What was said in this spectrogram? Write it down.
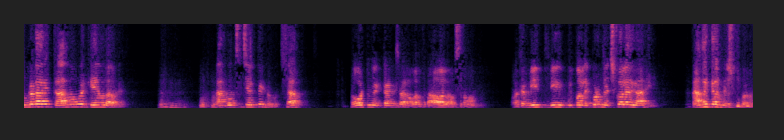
ఉండడానికి కారణం కూడా రావే నాకు వచ్చి చెప్పిండు సార్ నోటు పెట్టండి సార్ వాళ్ళకి రావాలి అవసరం అని అంటే మీ మీ మిమ్మల్ని ఎప్పుడు మెచ్చుకోలేదు కానీ నా దగ్గర మెచ్చుకున్నాను.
